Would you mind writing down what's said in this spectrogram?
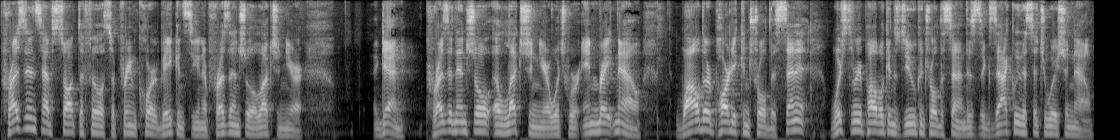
Presidents have sought to fill a Supreme Court vacancy in a presidential election year. Again, presidential election year, which we're in right now, while their party controlled the Senate, which the Republicans do control the Senate. This is exactly the situation now.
